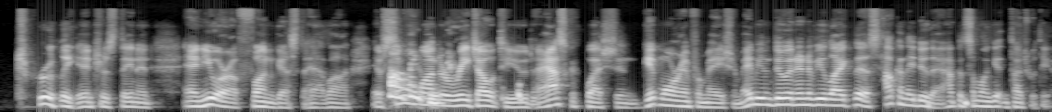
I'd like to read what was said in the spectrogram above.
truly interesting and and you are a fun guest to have on. If oh, someone oh, wanted you. to reach out to you to ask a question, get more information, maybe even do an interview like this, how can they do that? How can someone get in touch with you?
